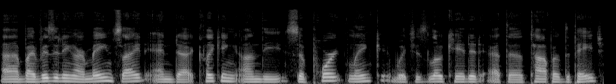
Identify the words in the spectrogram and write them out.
uh, by visiting our main site and uh, clicking on the support link, which is located at the top of the page.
